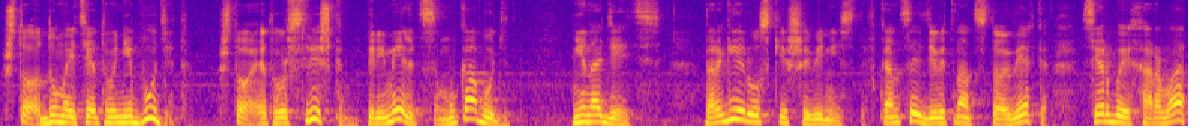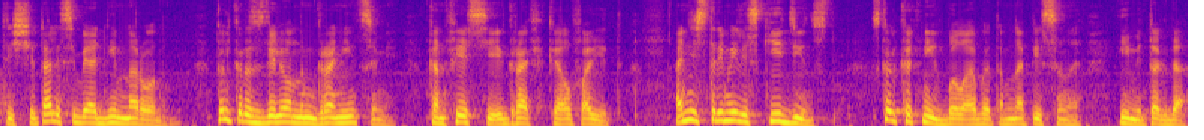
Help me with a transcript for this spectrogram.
Что, думаете, этого не будет? Что, это уж слишком, перемелется, мука будет. Не надейтесь. Дорогие русские шовинисты, в конце XIX века сербы и хорваты считали себя одним народом, только разделенным границами, конфессией, графикой, алфавита. Они стремились к единству. Сколько книг было об этом написано ими тогда?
